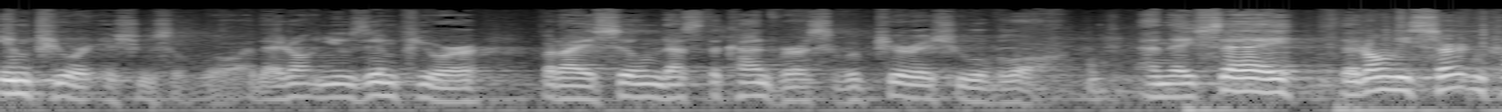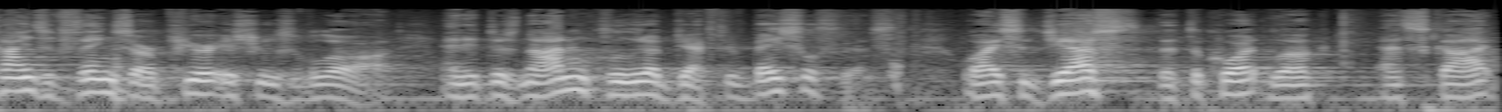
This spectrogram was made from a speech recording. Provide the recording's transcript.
impure issues of law. They don't use impure, but I assume that's the converse of a pure issue of law. And they say that only certain kinds of things are pure issues of law, and it does not include objective baselessness. Well, I suggest that the court look at Scott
